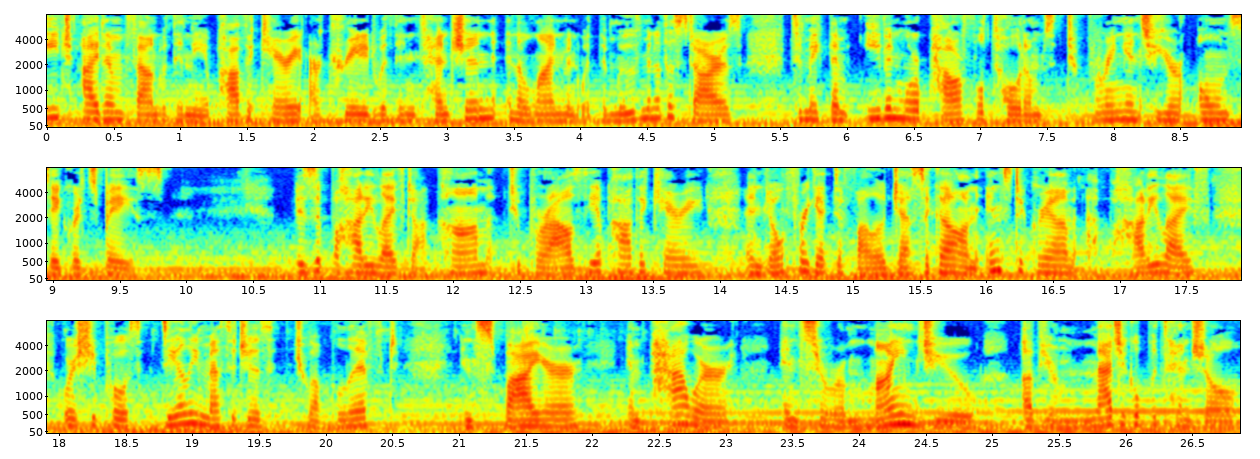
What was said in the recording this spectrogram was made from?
Each item found within the apothecary are created with intention and alignment with the movement of the stars to make them even more powerful totems to bring into your own sacred space. Visit BehatiLife.com to browse the apothecary and don't forget to follow Jessica on Instagram at Behati Life, where she posts daily messages to uplift, inspire, empower, and to remind you of your magical potential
